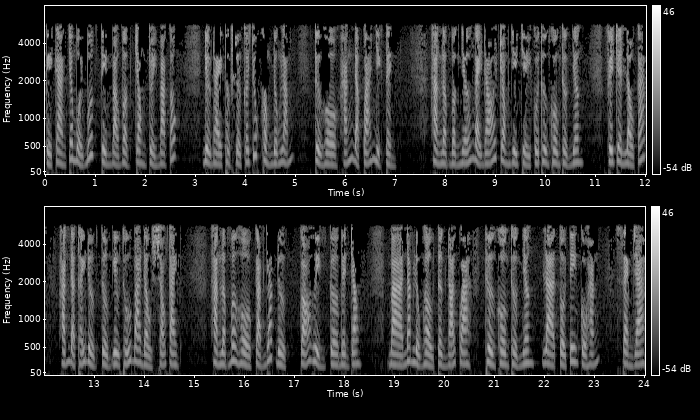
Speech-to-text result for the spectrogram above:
kỹ càng cho mỗi bước tìm bảo vật trong trụy ma cốc. Điều này thật sự có chút không đúng lắm, từ hồ hắn đã quá nhiệt tình. Hàng Lập vẫn nhớ ngày đó trong di trị của thương khôn thường nhân. Phía trên lầu cát, hắn đã thấy được tượng yêu thú ba đầu sáu tay. Hàng Lập mơ hồ cảm giác được có huyền cơ bên trong. Mà Nam Lũng Hầu từng nói qua, thường khôn thường nhân là tội tiên của hắn. Xem ra,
